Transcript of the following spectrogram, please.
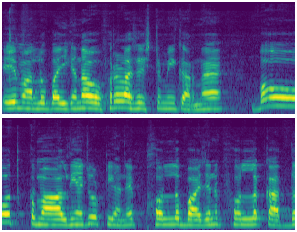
ਇਹ ਮੰਨ ਲਓ ਬਾਈ ਕਹਿੰਦਾ ਆਫਰ ਵਾਲਾ ਸਿਸਟਮ ਹੀ ਕਰਨਾ ਹੈ। ਬਹੁਤ ਕਮਾਲ ਦੀਆਂ ਝੋਟੀਆਂ ਨੇ, ਫੁੱਲ ਵਜਨ, ਫੁੱਲ ਕੱਦ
